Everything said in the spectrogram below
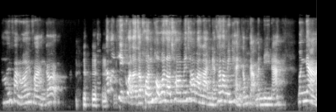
เล่าให้ฟังเล่าให้ฟังก็ถ้าบางทีกว่าเราจะค้นพบว่าเราชอบไม่ชอบอะไรเนี่ยถ้าเรามีแผนกำกับมันดีนะ บางอย่าง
